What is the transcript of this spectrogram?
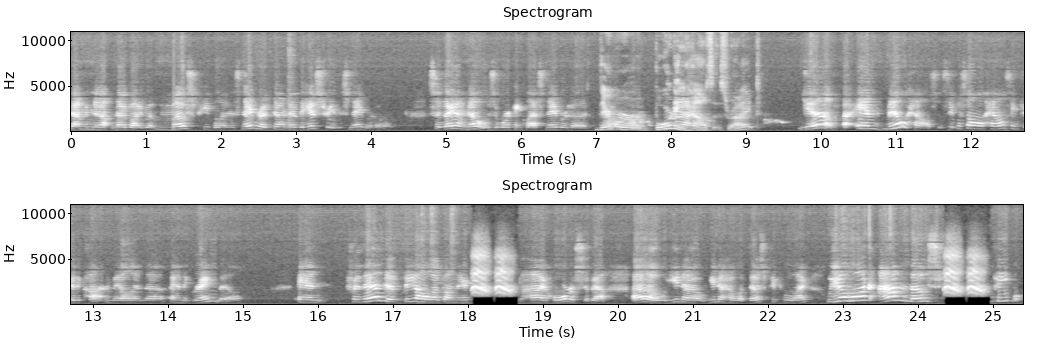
I mean, not nobody, but most people in this neighborhood don't know the history of this neighborhood. So they don't know it was a working class neighborhood. There were boarding Right. houses, right? Yeah, uh, and mill houses. It was all housing for the cotton mill and the and the grain mill, and for them to be all up on their high horse about, oh, you know, you know how what those people are like. Well, you know what? I'm those people,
